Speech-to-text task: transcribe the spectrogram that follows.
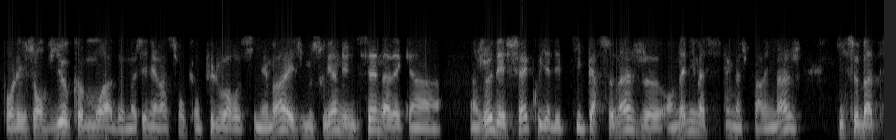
pour les gens vieux comme moi de ma génération qui ont pu le voir au cinéma. Et je me souviens d'une scène avec un, jeu d'échecs où il y a des petits personnages en animation image par image qui se battent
